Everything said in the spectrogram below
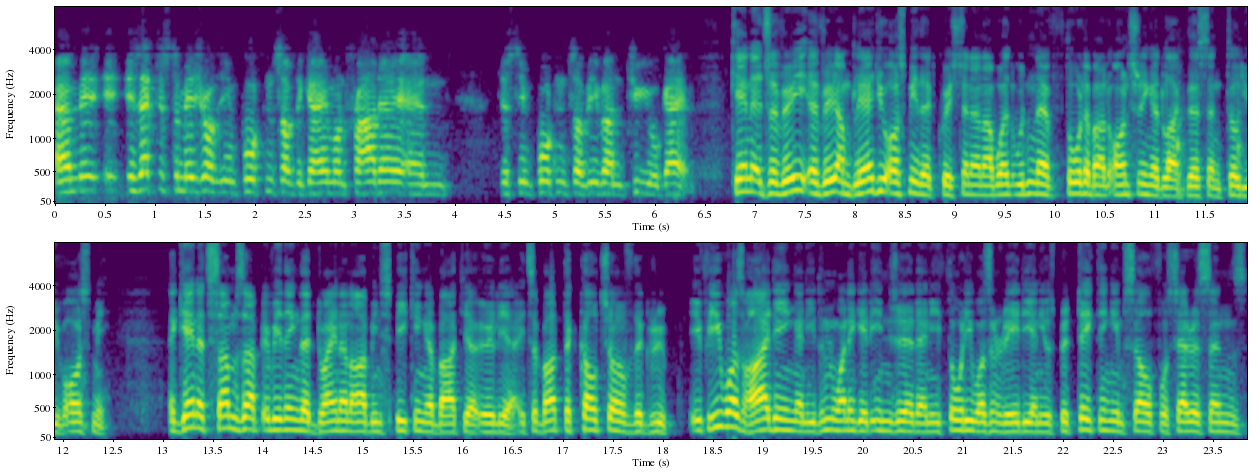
Um, is that just a measure of the importance of the game on Friday and just the importance of Ivan to your game? Ken, it's a very, a very. I'm glad you asked me that question, and I wouldn't have thought about answering it like this until you've asked me. Again, it sums up everything that Dwayne and I have been speaking about here earlier. It's about the culture of the group. If he was hiding and he didn't want to get injured and he thought he wasn't ready and he was protecting himself for Saracens,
